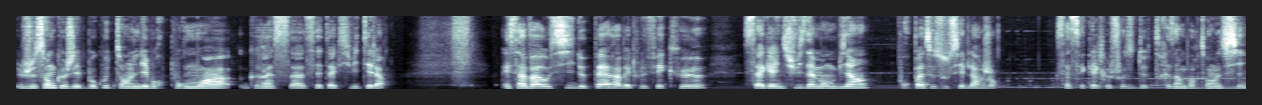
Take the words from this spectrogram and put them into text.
Je sens que j'ai beaucoup de temps libre pour moi grâce à cette activité-là. Et ça va aussi de pair avec le fait que ça gagne suffisamment bien pour pas se soucier de l'argent. Ça, c'est quelque chose de très important aussi.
